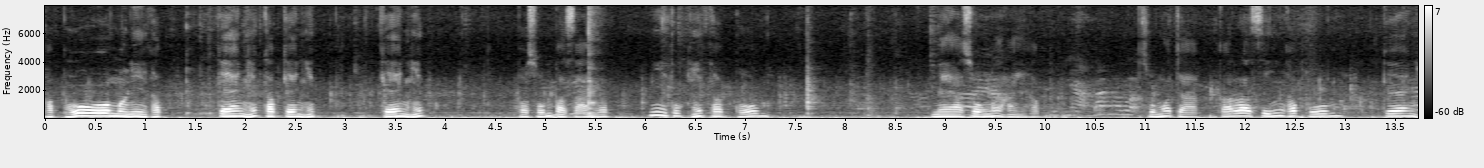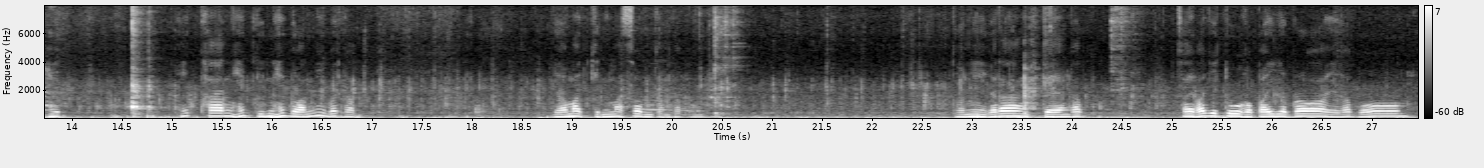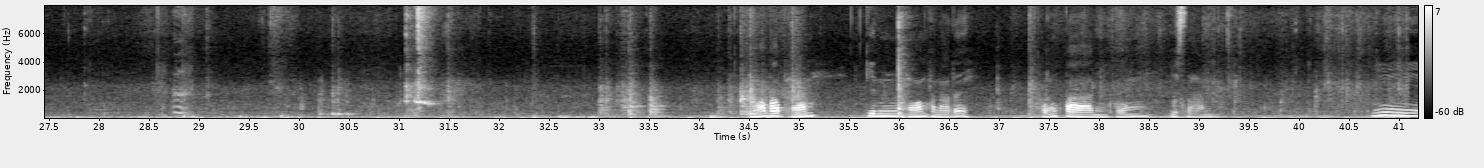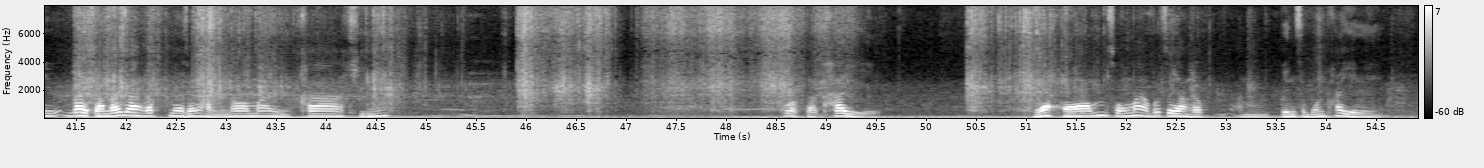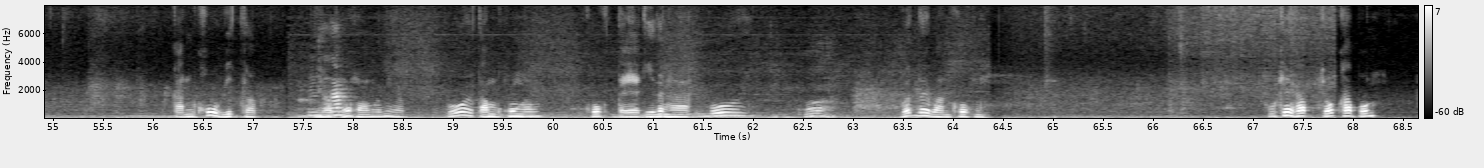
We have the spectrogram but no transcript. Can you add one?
ครับผมมือนี้ครับ แกงเห็ดครับ แกงเห็ด แกงเห็ด ผสมประสานครับ นี่ทุกเห็ดครับผมแม่ส่งมาให้ครับส่งมาจากกาฬสินครับผม แกงเห็ด เห็ดทานเห็ดดินเห็ดดอนนี่เบิดครับ เดี๋ยวมากินมาส้มกันครับผม ตอนนี้ก็ได้แกงครับ ใส่ผักยีตูเข้าไปเรียบร้อยครับผม อมครับหอมกินหอมขนาดได้ของปลาเนี่ยของอีสาน นี่ได้การได้ย่างครับแม่สงไห้หนอไม้คาขิงพวกตะไคร้หัวหอมทรงมาเพื่อเสียงครับอันเป็นสมุนไพรกันโควิดครับนี่ครับหัวหอมก็มีครับโอ้ยตำบักคงครับโคกแตกอีกต่างหากโอ้ยเบิดได้บานโคกนี่ โอเคครับ จบครับผม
